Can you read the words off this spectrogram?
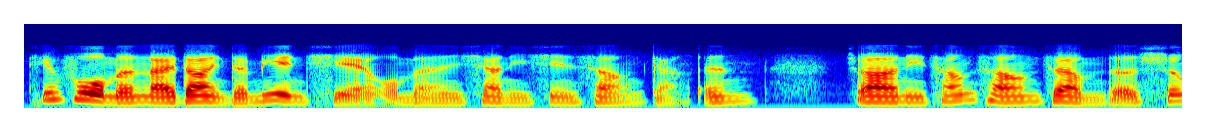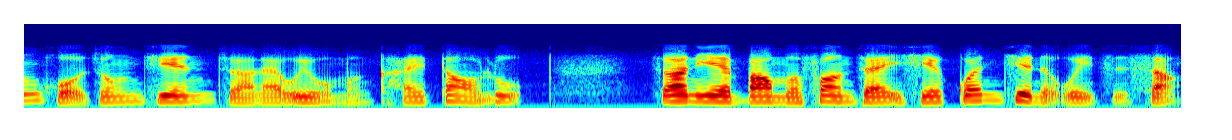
天父，我们来到你的面前，我们向你献上感恩。主要你常常在我们的生活中间，主要来为我们开道路。主要你也把我们放在一些关键的位置上，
